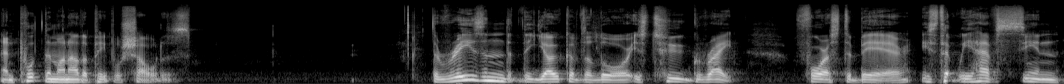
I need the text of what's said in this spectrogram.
and put them on other people's shoulders. The reason that the yoke of the law is too great for us to bear is that we have sin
